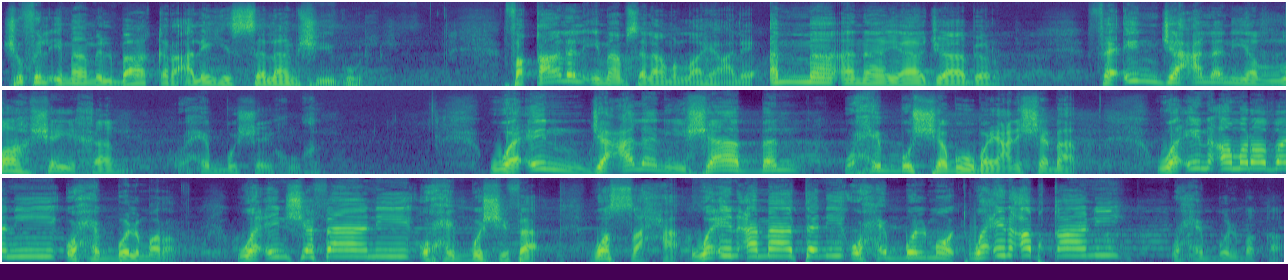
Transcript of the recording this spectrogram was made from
شوف الإمام الباقر عليه السلام شي يقول. فقال الإمام سلام الله عليه أما أنا يا جابر فإن جعلني الله شيخا أحب الشيخوخة. وإن جعلني شابا أحب الشبوبة يعني الشباب. وإن أمرضني أحب المرض. وإن شفاني أحب الشفاء والصحة. وإن أماتني أحب الموت. وإن أبقاني أحب البقاء.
